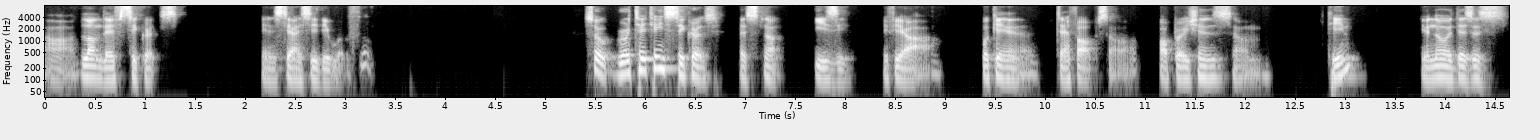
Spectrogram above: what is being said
uh, long-lived secrets in CI/CD workflow. So rotating secrets is not easy if you are working in a DevOps or operations um, team. You know this is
